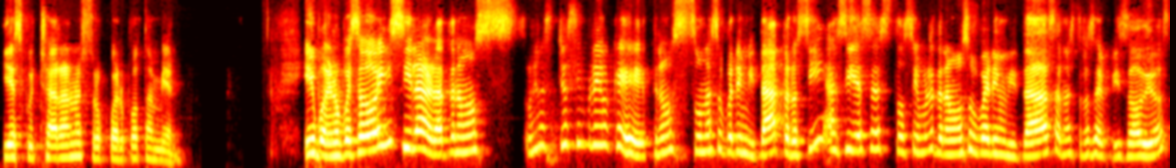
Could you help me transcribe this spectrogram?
y escuchar a nuestro cuerpo también. Y bueno, pues hoy sí, la verdad tenemos, bueno, yo siempre digo que tenemos una súper invitada, pero sí, así es esto, siempre tenemos súper invitadas a nuestros episodios.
